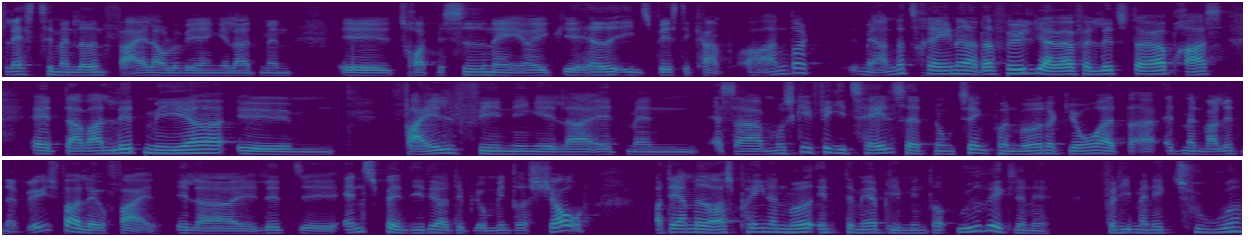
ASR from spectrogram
plads til, at man lavede en fejlaflevering, eller at man øh, trådte ved siden af og ikke øh, havde ens bedste kamp. Og andre med andre trænere, der følte jeg i hvert fald lidt større pres, at der var lidt mere øh, fejlfinding, eller at man altså, måske fik i talsat nogle ting på en måde, der gjorde, at, der, at man var lidt nervøs for at lave fejl, eller øh, lidt øh, anspændt i det, og det blev mindre sjovt, og dermed også på en eller anden måde endte det med at blive mindre udviklende, fordi man ikke turer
